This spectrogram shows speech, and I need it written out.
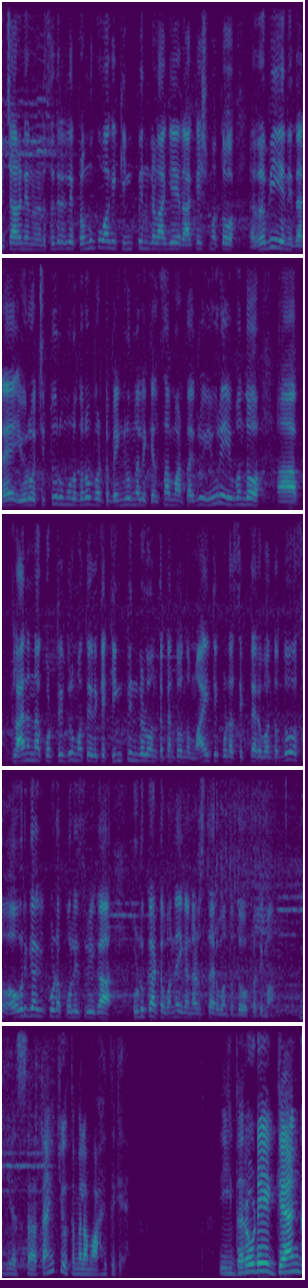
ವಿಚಾರಣೆಯನ್ನು ನಡೆಸಿದ್ರೆ ಇಲ್ಲಿ ಪ್ರಮುಖವಾಗಿ ಕಿಂಗ್ ಪಿನ್ಗಳಾಗಿ ರಾಕೇಶ್ ಮತ್ತು ರವಿ ಏನಿದ್ದಾರೆ, ಇವರು ಚಿತ್ತೂರು ಮೂಲದರು ಬಟ್ ಬೆಂಗಳೂರಿನಲ್ಲಿ ಕೆಲಸ ಮಾಡ್ತಾ ಇದ್ರು. ಇವರೇ ಈ ಒಂದು ಪ್ಲಾನ್ ಅನ್ನ ಕೊಟ್ಟಿದ್ರು. ಮತ್ತು ಇದಕ್ಕೆ ಕಿಂಗ್ ಪಿನ್ಗಳು ಅಂತಕ್ಕಂಥ ಒಂದು ಮಾಹಿತಿ ಕೂಡ ಸಿಗ್ತಾ ಇರುವಂತದ್ದು ಸೊ ಅವರಿಗಾಗಿ ಕೂಡ ಪೊಲೀಸರು ಈಗ ಹುಡುಕಾಟವನ್ನು ಈಗ ನಡೆಸ್ತಾ ಇರುವಂತದ್ದು ಪ್ರತಿಮಾ. ಎಸ್ ಥ್ಯಾಂಕ್ ಯು ತಮ್ಮೆಲ್ಲ ಮಾಹಿತಿಗೆ. ಈ ದರೋಡೆ ಗ್ಯಾಂಗ್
